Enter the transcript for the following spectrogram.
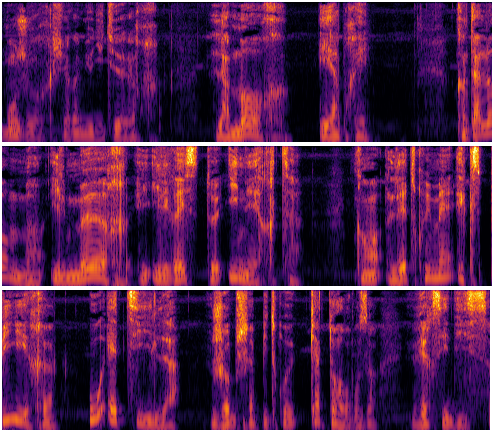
Bonjour, cher ami auditeur. La mort est après. Quant à l'homme, il meurt et il reste inerte. Quand l'être humain expire, où est-il? Job chapitre 14, verset 10.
